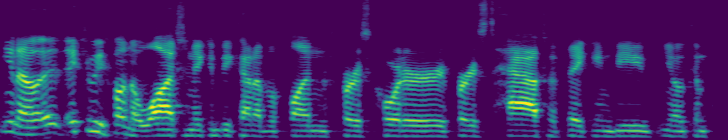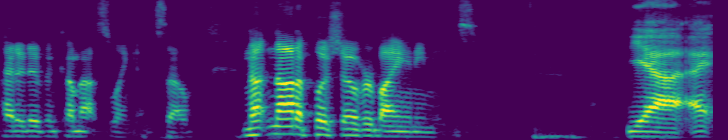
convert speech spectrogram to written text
you know it, it can be fun to watch, and it can be kind of a fun first quarter, first half if they can be you know competitive and come out swinging. So not not a pushover by any means. Yeah, I,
